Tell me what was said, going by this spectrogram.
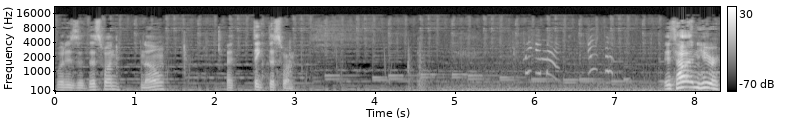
What is it? This one? No? I think this one. It's hot in here.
